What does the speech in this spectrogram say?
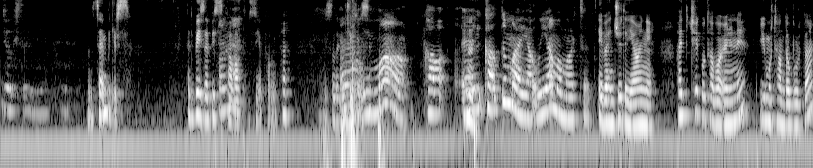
Çok sevindim. Sen bilirsin. Hadi Beyza biz Anne. kahvaltımızı yapalım. Heh. Sen de çekilsin. Uyuma. Kava, e, kalktım ben ya uyuyamam artık. E bence de yani. Hadi çek o tabağı önüne. Yumurtan da burada.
